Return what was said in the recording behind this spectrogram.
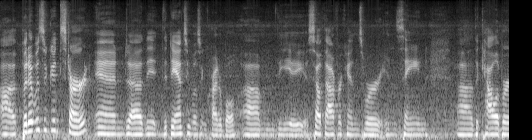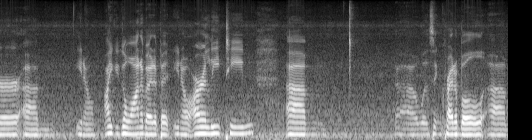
uh, but it was a good start, and uh, the the dancing was incredible. Um, the South Africans were insane. Uh, the caliber, um, you know, I could go on about it, but you know, our elite team um, uh, was incredible. Um,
